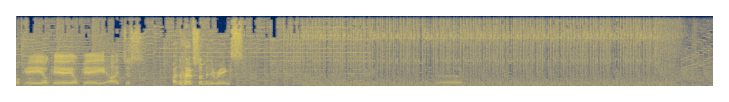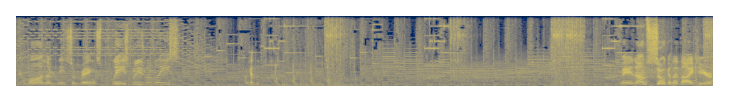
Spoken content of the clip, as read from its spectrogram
Okay, okay, okay, I just... I don't have so many rings. Uh, come on, I need some rings. Please, please, please. I got the... Man, I'm so gonna die here.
